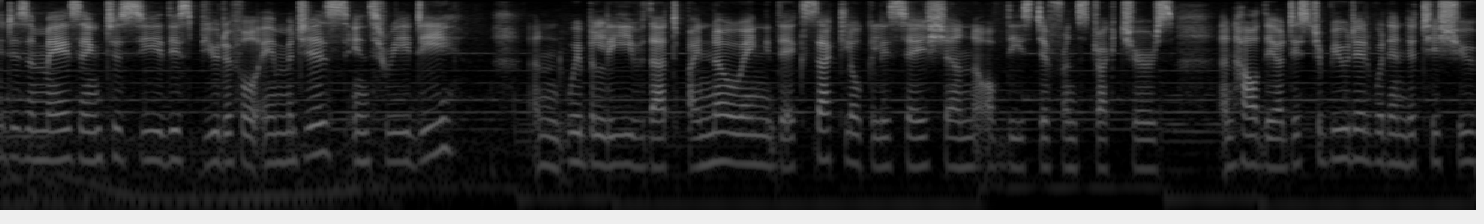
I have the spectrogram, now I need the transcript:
It is amazing to see these beautiful images in 3D and we believe that by knowing the exact localization of these different structures and how they are distributed within the tissue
